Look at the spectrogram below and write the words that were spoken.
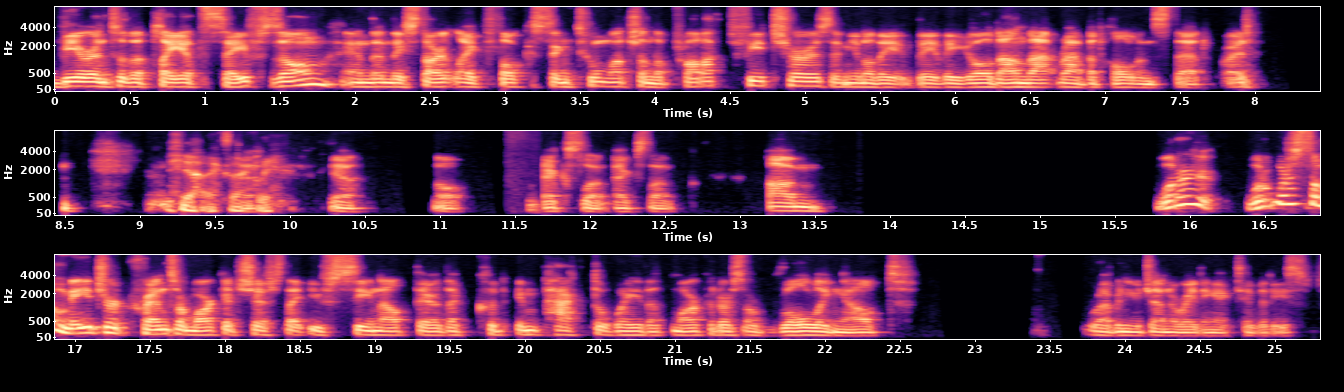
veer into the play it safe zone and then they start like focusing too much on the product features and you know they they, they go down that rabbit hole instead right? Yeah exactly. Yeah, yeah. no. Excellent excellent. Um what are what, what are some major trends or market shifts that you've seen out there that could impact the way that marketers are rolling out revenue generating activities.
